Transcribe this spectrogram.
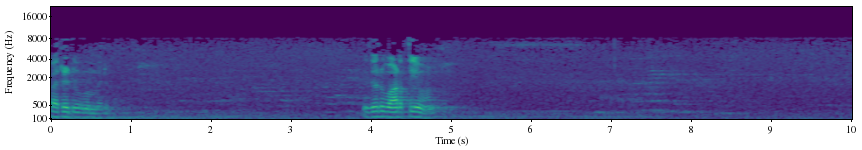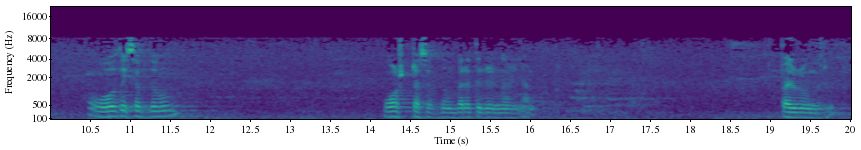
പരരൂപം വരും. ഇതൊരു വാർത്തകമാണ് ഓത് ശബ്ദവും ഓഷ്ടശബ്ദവും പരത്തിലിരുന്നു കഴിഞ്ഞാൽ പഴവും വരും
